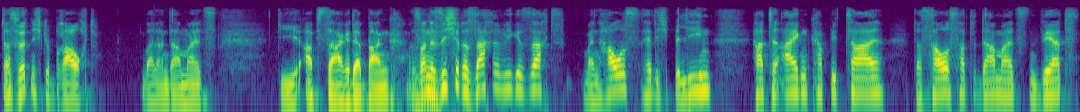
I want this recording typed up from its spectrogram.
das wird nicht gebraucht, weil dann damals die Absage der Bank. Das war eine sichere Sache, wie gesagt. Mein Haus hätte ich beliehen, hatte Eigenkapital. Das Haus hatte damals einen Wert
